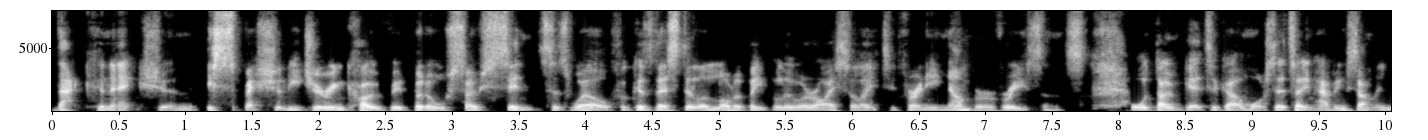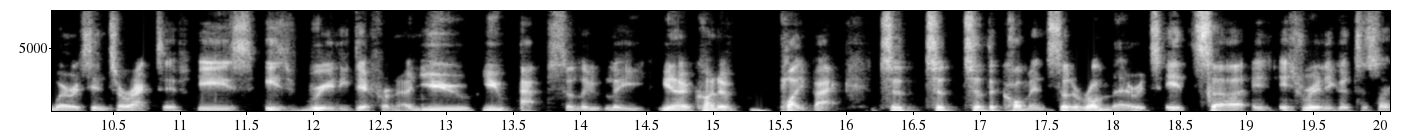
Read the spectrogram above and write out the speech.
that connection, especially during COVID, but also since as well, because there's still a lot of people who are isolated for any number of reasons or don't get to go and watch their team. Having something where it's interactive is is really different, and you you absolutely you know kind of play back to to, to the comments that are on there. It's it's uh, it, it's really good to see.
